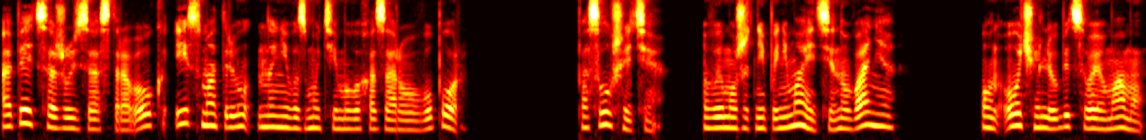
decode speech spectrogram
опять сажусь за островок и смотрю на невозмутимого Хазарова в упор. «Послушайте, вы, может, не понимаете, но Ваня... Он очень любит свою маму».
